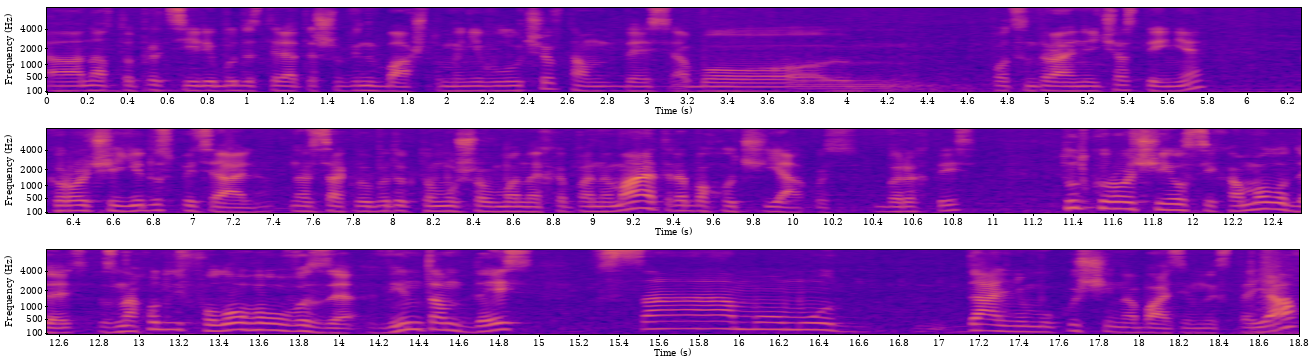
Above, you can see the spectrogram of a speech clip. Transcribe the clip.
на автоприцілі, буде стріляти, щоб він башту мені влучив там десь або по центральній частині. Коротше, їду спеціально на всяк випадок, тому що в мене ХП немає, треба хоч якось берегтись. Тут, коротше, Єлсіха молодець, знаходить фолого ОВЗ. Він там десь в самому дальньому кущі на базі в них стояв,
